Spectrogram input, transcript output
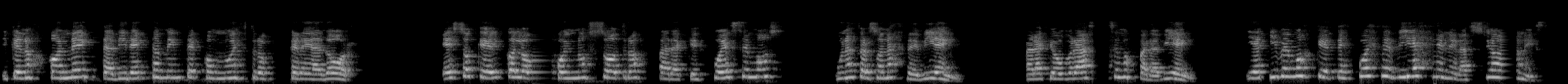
y que nos conecta directamente con nuestro creador. Eso que Él colocó en nosotros para que fuésemos unas personas de bien, para que obrásemos para bien. Y aquí vemos que después de diez generaciones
